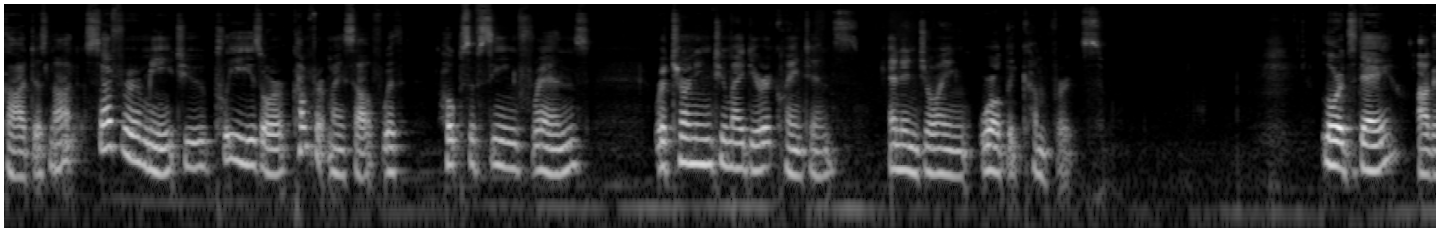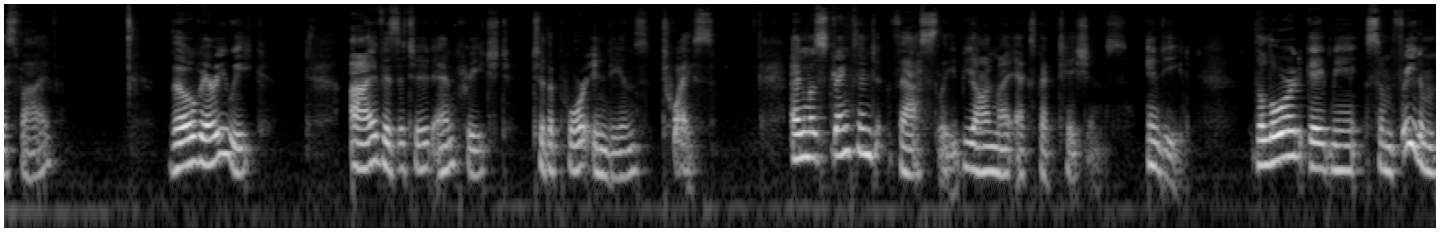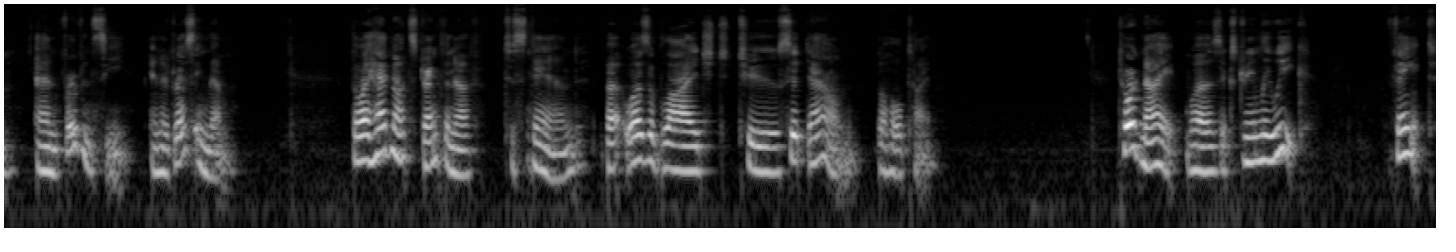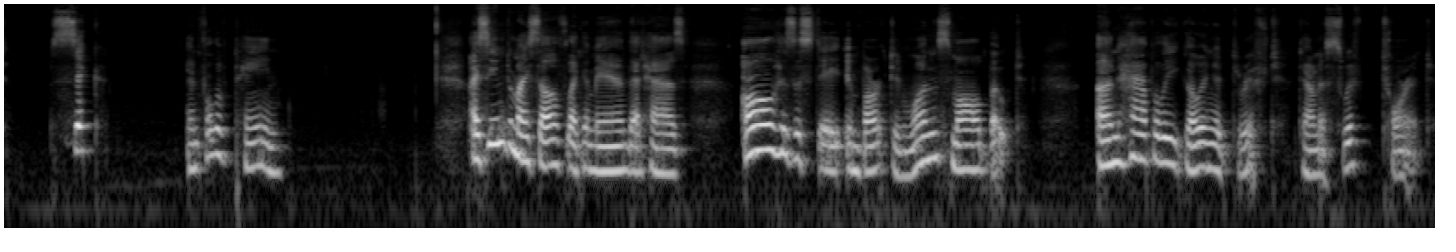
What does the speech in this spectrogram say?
God does not suffer me to please or comfort myself with hopes of seeing friends, returning to my dear acquaintance, and enjoying worldly comforts. Lord's Day, August 5. Though very weak, I visited and preached to the poor Indians twice and was strengthened vastly beyond my expectations. Indeed, the Lord gave me some freedom and fervency in addressing them. Though I had not strength enough to stand, but was obliged to sit down the whole time. Toward night was extremely weak, faint, sick, and full of pain. I seem to myself like a man that has all his estate embarked in one small boat, unhappily going adrift down a swift torrent.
